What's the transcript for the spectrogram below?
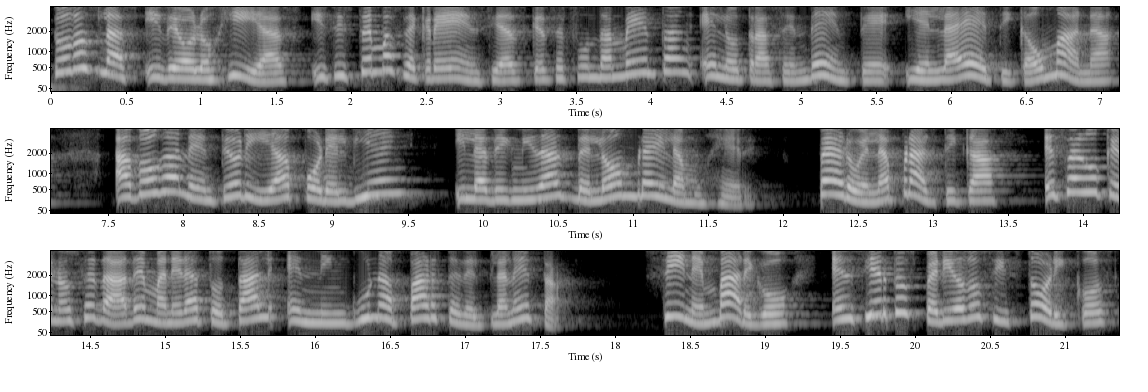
Todas las ideologías y sistemas de creencias que se fundamentan en lo trascendente y en la ética humana abogan en teoría por el bien y la dignidad del hombre y la mujer, pero en la práctica es algo que no se da de manera total en ninguna parte del planeta. Sin embargo, en ciertos periodos históricos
